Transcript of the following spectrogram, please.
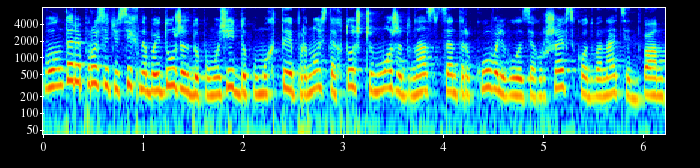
Волонтери просять усіх небайдужих допоможіть допомогти. Приносьте хто що може до нас в центр Коваль, вулиця Грушевського, 12-2.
